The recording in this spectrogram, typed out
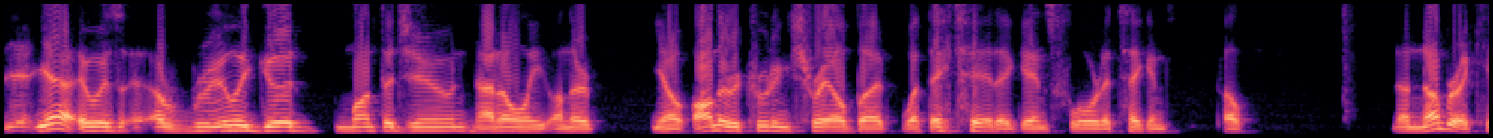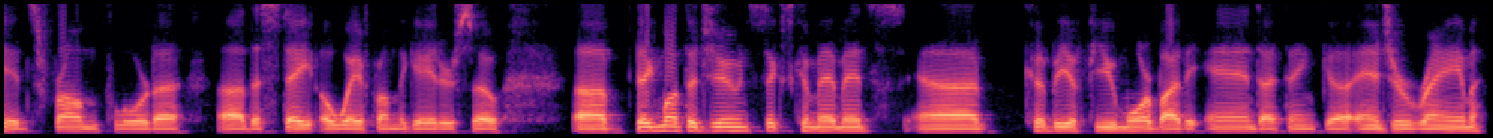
yeah, it was a really good month of June. Not only on their, you know, on the recruiting trail, but what they did against Florida, taking a, a number of kids from Florida, uh, the state, away from the Gators. So, uh, big month of June, six commitments. Uh, could be a few more by the end. I think uh, Andrew Raym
